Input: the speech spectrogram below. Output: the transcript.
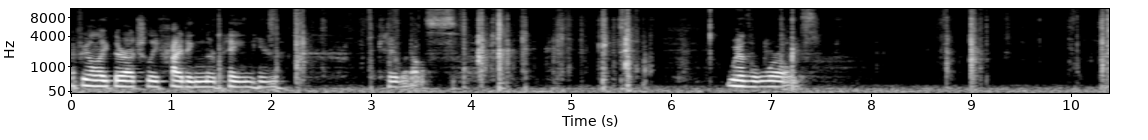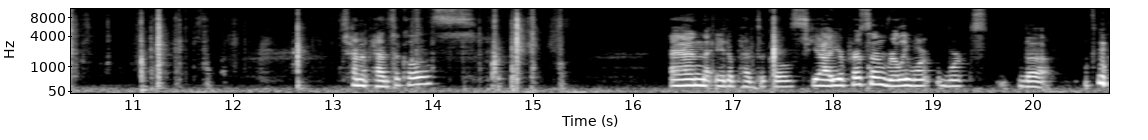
I feel like they're actually hiding their pain here. Okay, what else? With the world. Ten of Pentacles. And the Eight of Pentacles. Yeah, your person really works the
